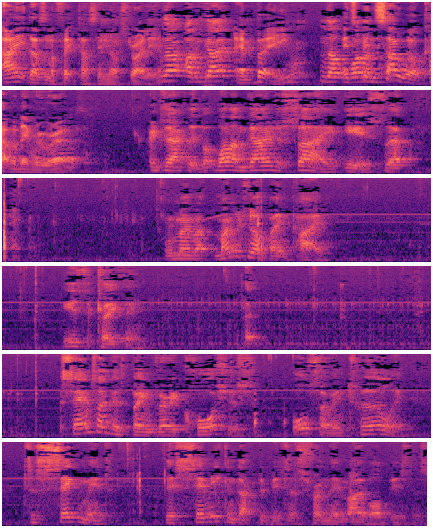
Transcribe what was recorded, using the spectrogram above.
A, it doesn't affect us in Australia. No, I'm going. And B, No, it's been I'm- so well covered everywhere else. Exactly, but what I'm going to say is that remember, money's not being paid. Here's the key thing. That Samsung has been very cautious, also internally, to segment their semiconductor business from their mobile business.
